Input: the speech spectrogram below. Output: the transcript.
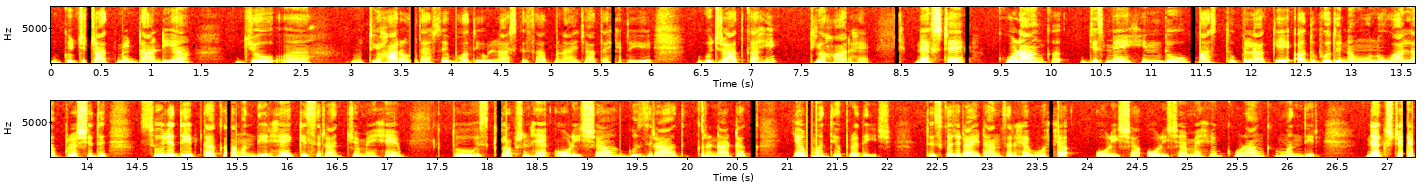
गुजरात में डांडिया जो त्यौहार होता है, उसे बहुत ही उल्लास के साथ मनाए जाते हैं। तो ये गुजरात का ही त्यौहार है। नेक्स्ट है कोणांक जिसमें हिंदू वास्तुकला के अद्भुत नमूनों वाला प्रसिद्ध सूर्य देवता का मंदिर है, किस राज्य में है? तो इसके ऑप्शन है, ओडिशा, गुजरात, कर्नाटक या मध्य प्रदेश। तो इसका जो राइट आंसर है, वो है ओडिशा। ओडिशा में है कोणांक मंदिर। नेक्स्ट है,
